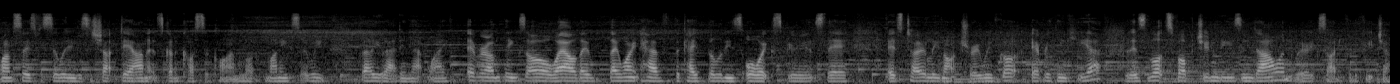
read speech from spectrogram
once those facilities are shut down, it's going to cost the client a lot of money. So we value that in that way. Everyone thinks, oh wow, they, they won't have the capabilities or experience there. It's totally not true. We've got everything here. There's lots of opportunities in Darwin. We're excited for the future.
